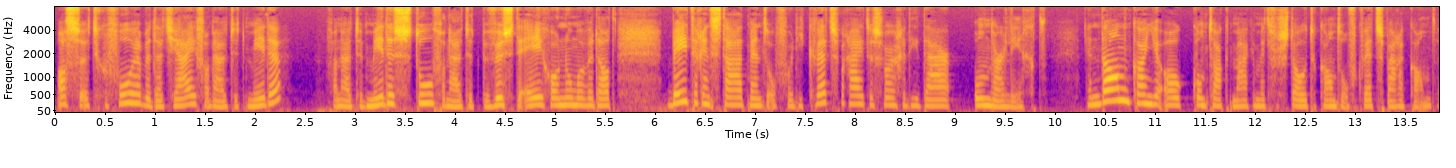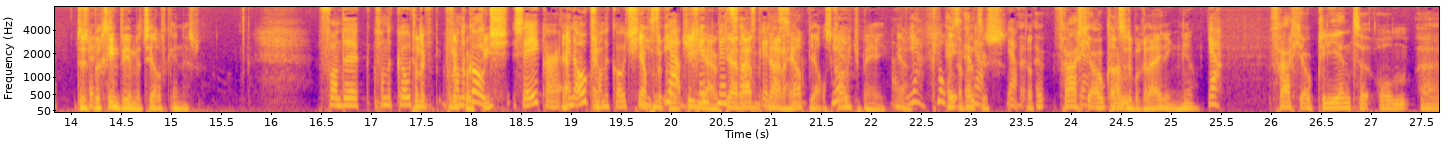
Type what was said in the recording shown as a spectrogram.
als ze het gevoel hebben dat jij vanuit het midden, vanuit de middenstoel, vanuit het bewuste ego noemen we dat, beter in staat bent om voor die kwetsbaarheid te zorgen die daaronder ligt. En dan kan je ook contact maken met verstoten kanten of kwetsbare kanten. Dus het begint weer met zelfkennis. Van de, van de, coach, van de, van de, coach, zeker. en ook van de coaches. Ja, van de ja, het begint met ja, zelfkennis. Daar, daar help je als coach mee. Ja, ja klopt. Hey, dat is, dat, vraag je ook dat aan, is de begeleiding. Ja. Vraag je ook cliënten om uh,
